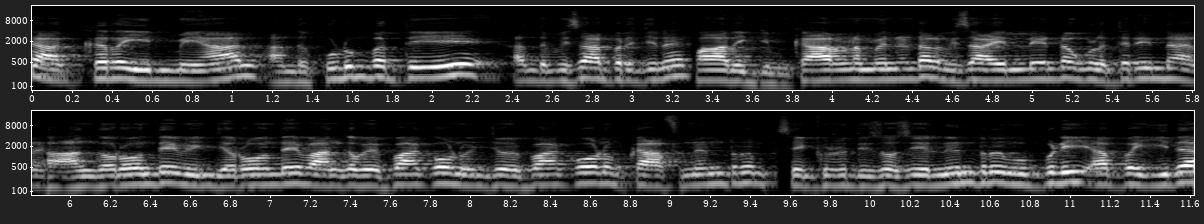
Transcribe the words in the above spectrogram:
ஆளின் அக்கறையின்மையால் அந்த குடும்பத்தையே அந்த விசா பிரச்சனை பாதிக்கும். காரணம் என்னென்றால் விசா இல்லைன்னா உங்களுக்கு தெரிந்தாரு அங்க ரோந்தே இங்க ரோந்தே அங்க போய் பார்க்கணும் இங்க போய் பார்க்கணும். காஃப் நின்றும் செக்யூரிட்டி சோசியல் நின்றும் இப்படி. அப்ப இதை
